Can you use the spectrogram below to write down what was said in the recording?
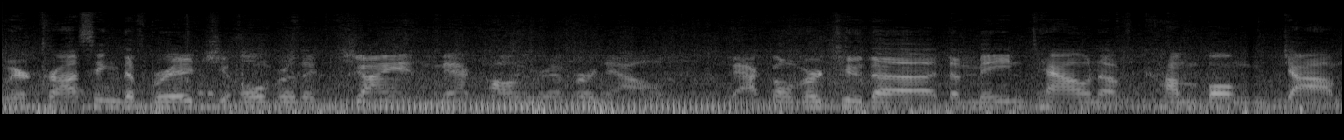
We're crossing the bridge over the giant Mekong River now, back over to the, the main town of Kampong Cham.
